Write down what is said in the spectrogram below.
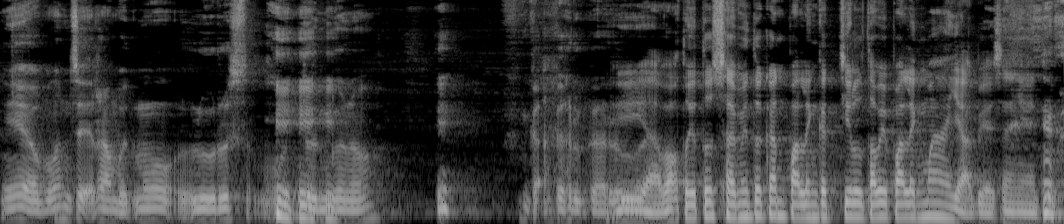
Iya, pun sih rambutmu lurus mudun ngono. Enggak garu-garu. Iya, waktu itu Sam itu kan paling kecil tapi paling maya biasanya itu.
